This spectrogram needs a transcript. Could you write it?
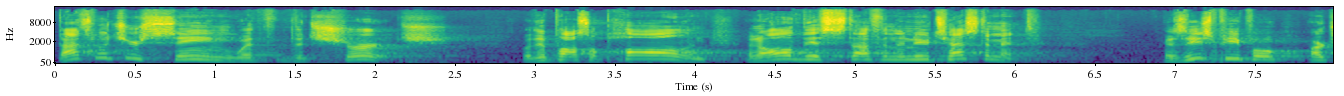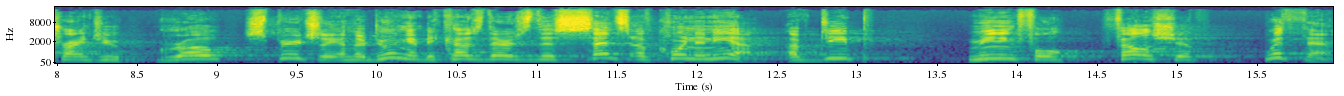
That's what you're seeing with the church, with the Apostle Paul and, and all this stuff in the New Testament. Because these people are trying to grow spiritually, and they're doing it because there's this sense of koinonia, of deep, meaningful fellowship with them.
